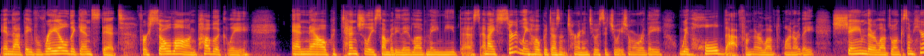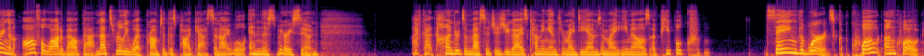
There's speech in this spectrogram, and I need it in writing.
in that they've railed against it for so long publicly and now potentially somebody they love may need this. And I certainly hope it doesn't turn into a situation where they withhold that from their loved one or they shame their loved one, because I'm hearing an awful lot about that. And that's really what prompted this podcast. And I will end this very soon. I've got hundreds of messages, you guys, coming in through my DMs and my emails of people saying the words, quote unquote,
